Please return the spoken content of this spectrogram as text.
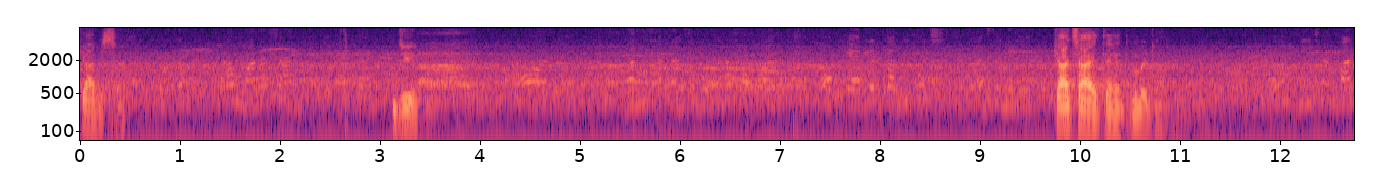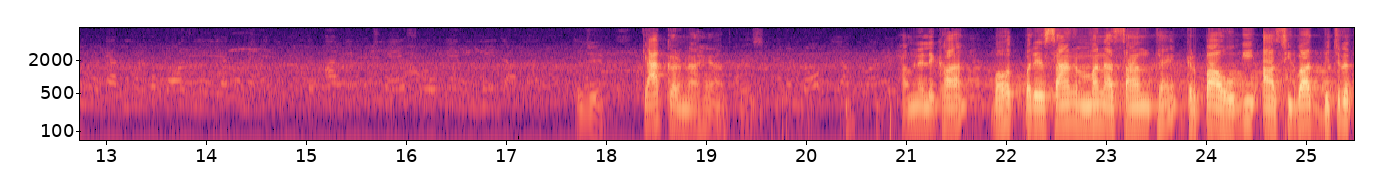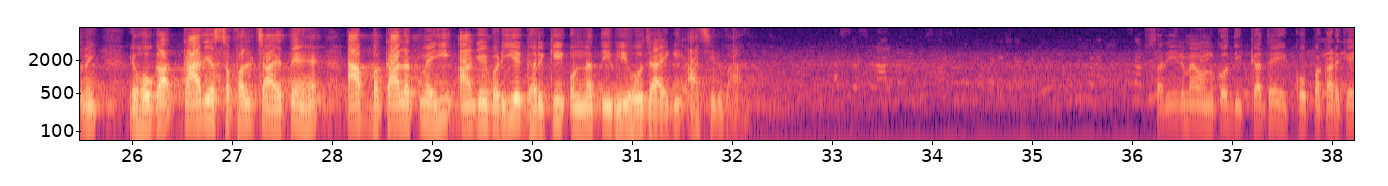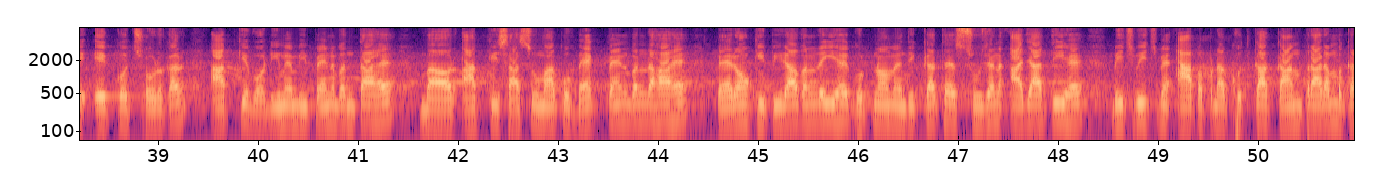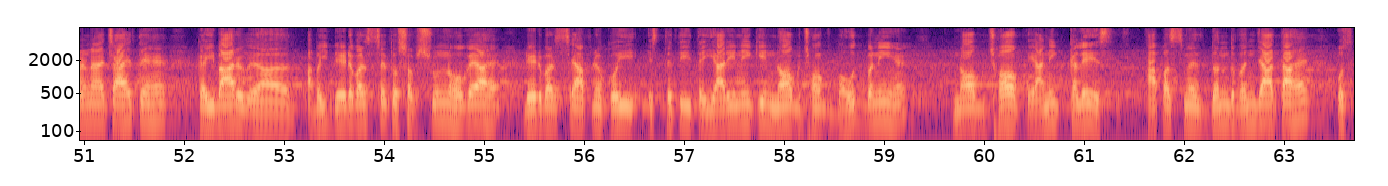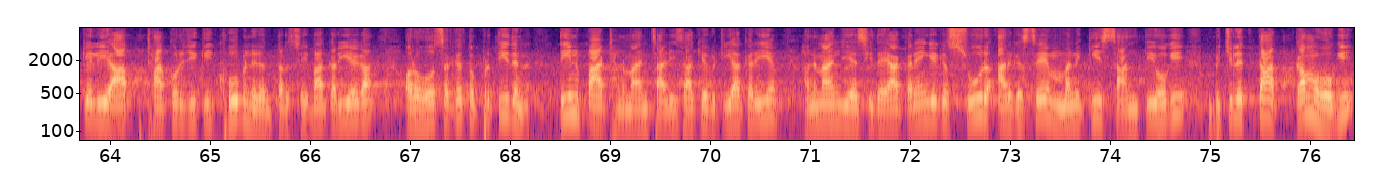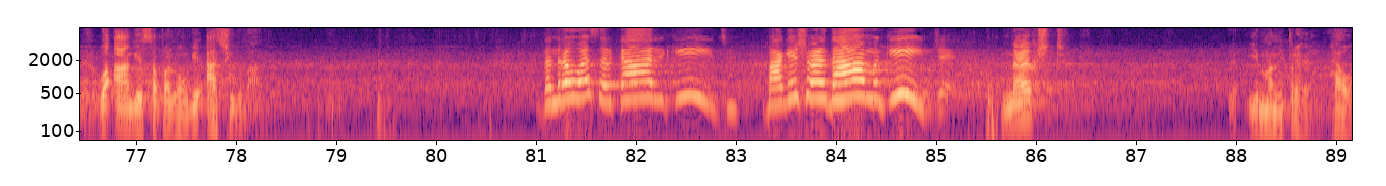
क्या विषय? जी। क्या चाहते हैं तुम बेटा? जी। क्या करना है आपको ऐसे? हमने लिखा, बहुत परेशान मन अशांत है, कृपा होगी, आशीर्वाद विचलित नहीं होगा, कार्य सफल चाहते हैं, आप वकालत में ही आगे बढ़िए, घर की उन्नति भी हो जाएगी, आशीर्वाद और ससुराल में मेरी सासू भी परेशान है वो भी थोड़ा सब शरीर में उनको दिक्कत है, एक को पकड़ के, एक को छोड़कर आपके बॉडी में भी पेन बनता है और आपकी सासू माँ को बैक पेन बन रहा है, पैरों की पीड़ा बन रही है, घुटनों में दिक्कत है, सूजन आ जाती है बीच बीच में आप अपना खुद का काम प्रारंभ करना चाहते हैं। कई बार अभी डेढ़ वर्ष से तो सब शून्य हो गया है, डेढ़ वर्ष से आपने कोई स्थिति तैयारी नहीं की नौक झोंक बहुत बनी है नौक झोंक यानी कलेश। आपस में द्वंद्व बन जाता है उसके लिए आप ठाकुर जी की खूब निरंतर सेवा करिएगा। और हो सके तो प्रतिदिन तीन पाठ हनुमान चालीसा के बिटिया करिए। हनुमान जी ऐसी दया करेंगे कि सूर्य अर्घ से मन की शांति होगी विचलितता कम होगी वह आगे सफल होंगे। आशीर्वाद। दंद्रहुआ सरकार की बागेश्वर धाम की जय। नेक्स्ट ये मंत्र है। हाओ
